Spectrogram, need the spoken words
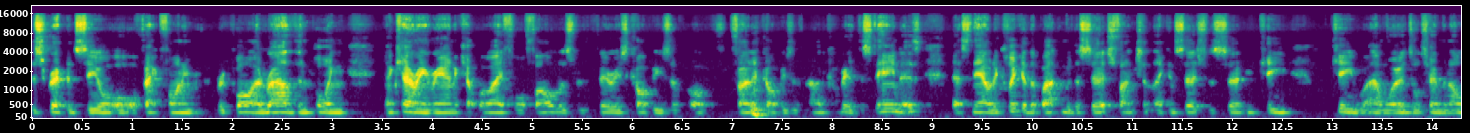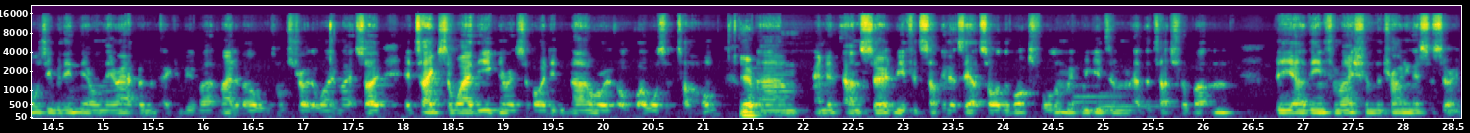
discrepancy or, or fact finding required, rather than pulling and carrying around a couple of A4 folders with various copies of, of photocopies of hard copy of the standards, that's now at a click of the button with the search function. They can search for certain key key um, words or terminology within there on their app, and it can be made available to them straight away, mate. So it takes away the ignorance if I didn't know or, or I wasn't told, yep. um, and uncertainty if it's something that's outside the box for them. We, we give them at the touch of a button the uh, the information, the training necessary.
